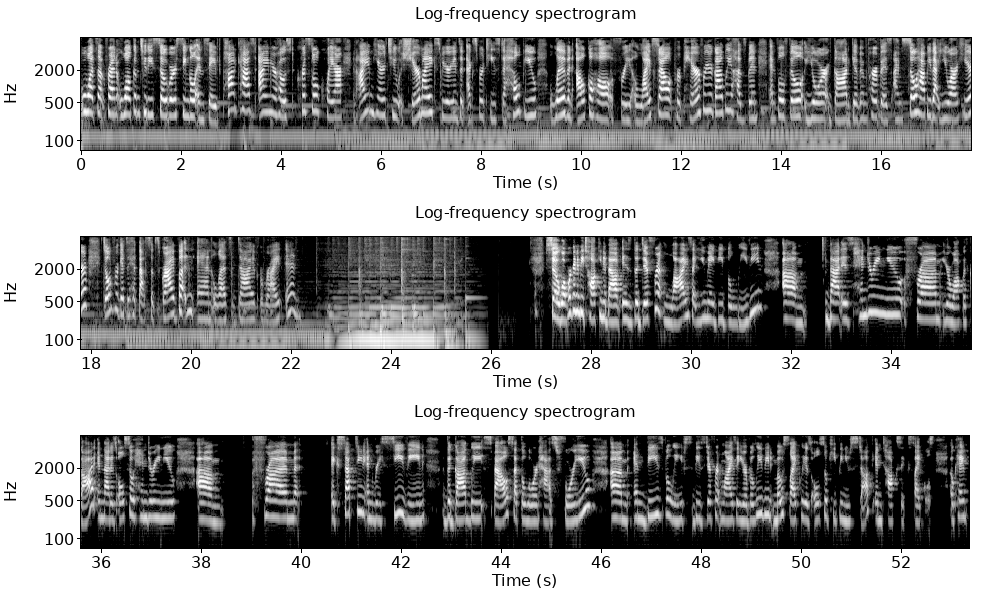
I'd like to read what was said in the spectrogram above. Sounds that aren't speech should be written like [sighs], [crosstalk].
What's up, friend? Welcome to the Sober, Single, and Saved podcast. I am your host, Crystal Cuellar, and I am here to share my experience and expertise to help you live an alcohol free lifestyle, prepare for your godly husband, and fulfill your God given purpose. I'm so happy that you are here. Don't forget to hit that subscribe button, and let's dive right in. So, what we're going to be talking about is the different lies that you may be believing. Um, that is hindering you from your walk with God, and that is also hindering you um, from accepting and receiving the godly spouse that the Lord has for you. Um, and these beliefs, these different lies that you're believing, most likely is also keeping you stuck in toxic cycles. Okay.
